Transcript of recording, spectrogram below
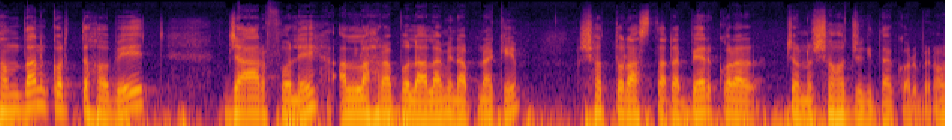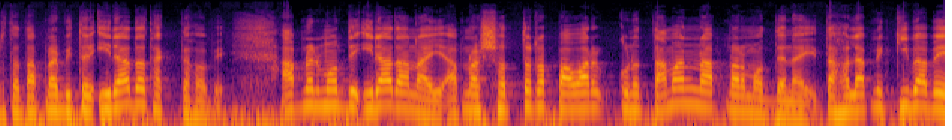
সন্ধান করতে হবে, যার ফলে আল্লাহ রাবুল আলমিন আপনাকে সত্য রাস্তাটা বের করার জন্য সহযোগিতা করবেন। অর্থাৎ আপনার ভিতরে ইরাদা থাকতে হবে। আপনার মধ্যে ইরাদা নাই, আপনার সত্যটা পাওয়ার কোনো তামান্না আপনার মধ্যে নাই, তাহলে আপনি কীভাবে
